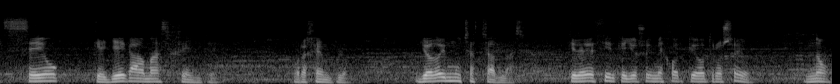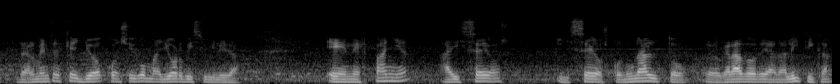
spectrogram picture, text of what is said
SEO que llega a más gente. Por ejemplo, yo doy muchas charlas. ¿Quiere decir que yo soy mejor que otro SEO? No, realmente es que yo consigo mayor visibilidad. En España hay SEOs y SEOs con un alto eh, grado de analítica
